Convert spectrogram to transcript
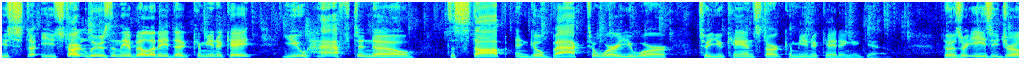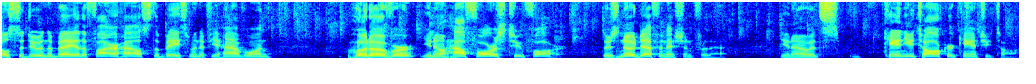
you, st- you start losing the ability to communicate, you have to know to stop and go back to where you were till you can start communicating again. Those are easy drills to do in the bay of the firehouse, the basement if you have one. Hood over, you know, how far is too far? There's no definition for that. You know, it's can you talk or can't you talk?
